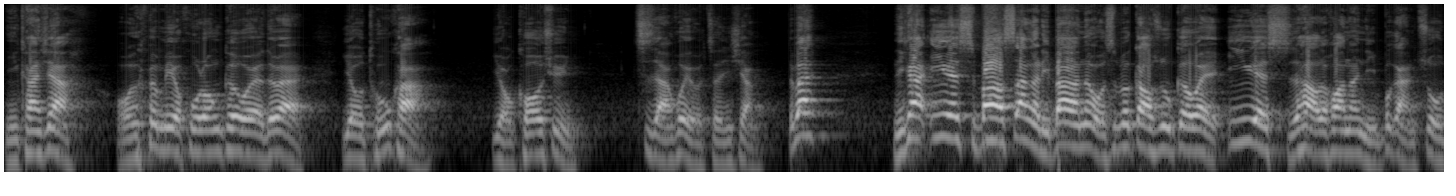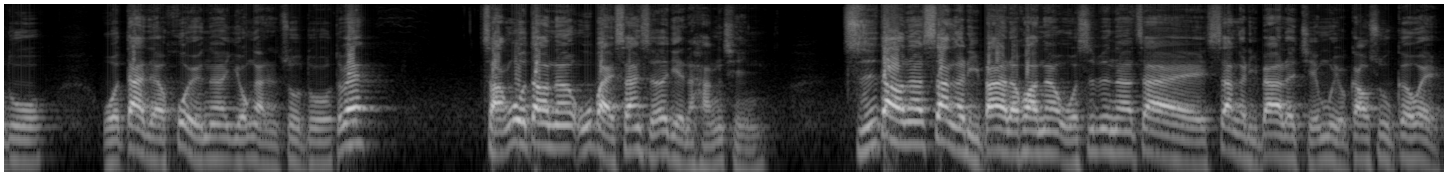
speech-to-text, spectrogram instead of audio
你看一下，我没有糊弄各位，对不对？有图卡，有扣讯，自然会有真相，对不对？你看一月十八号上个礼拜呢，我是不是告诉各位，一月十号的话呢，你不敢做多，我带着会员呢勇敢的做多，对不对？掌握到呢五百三十二点的行情，直到呢上个礼拜的话呢，我是不是呢在上个礼拜的节目有告诉各位，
